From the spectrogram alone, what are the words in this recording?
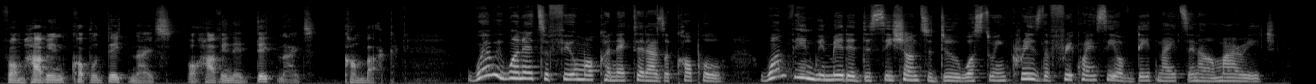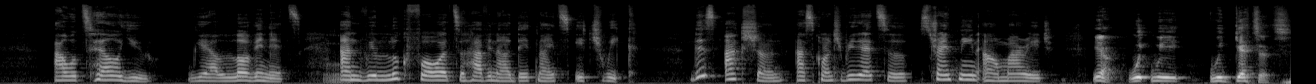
from having couple date nights or having a date night come back. Where we wanted to feel more connected as a couple, one thing we made a decision to do was to increase the frequency of date nights in our marriage. I will tell you, we are loving it mm. and we look forward to having our date nights each week. This action has contributed to strengthening our marriage. Yeah, we we we get it.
